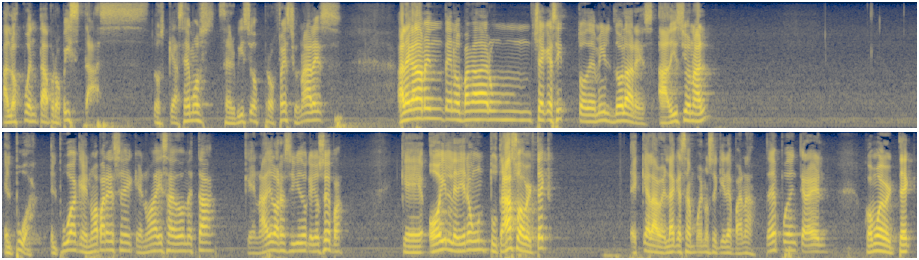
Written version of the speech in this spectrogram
A los cuentapropistas. Los que hacemos servicios profesionales. Alegadamente nos van a dar un chequecito de mil dólares adicional el PUA. El PUA que no aparece, que nadie sabe dónde está, que nadie lo ha recibido que yo sepa, que hoy le dieron un tutazo a Evertech. Es que la verdad que San Bueno no se quiere para nada. Ustedes pueden creer cómo Evertech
